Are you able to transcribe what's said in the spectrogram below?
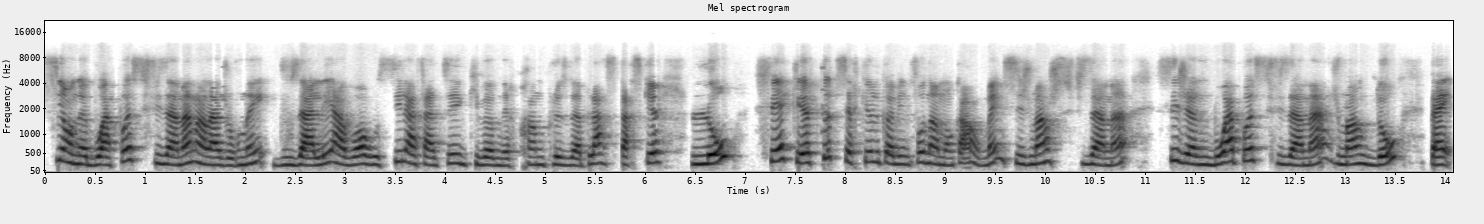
si on ne boit pas suffisamment dans la journée, vous allez avoir aussi la fatigue qui va venir prendre plus de place parce que l'eau fait que tout circule comme il faut dans mon corps. Même si je mange suffisamment, si je ne bois pas suffisamment, je manque d'eau, ben,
